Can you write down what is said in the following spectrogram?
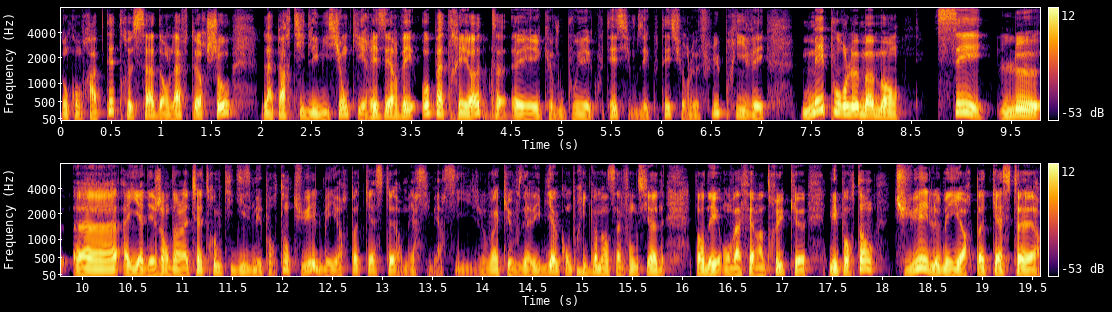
Donc on fera peut-être ça dans l'after show, la partie de l'émission qui est réservée aux patriotes et que vous pouvez écouter si vous écoutez sur le flux privé. Mais pour le moment. C'est le. ah, il y a des gens dans la chatroom qui disent Mais pourtant, tu es le meilleur podcasteur. Merci, merci. Je vois que vous avez bien compris comment ça fonctionne. Attendez, on va faire un truc. euh, Mais pourtant, tu es le meilleur podcasteur.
